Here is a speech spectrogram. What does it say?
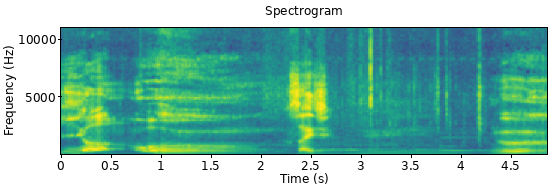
이야 오 사이즈. 으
